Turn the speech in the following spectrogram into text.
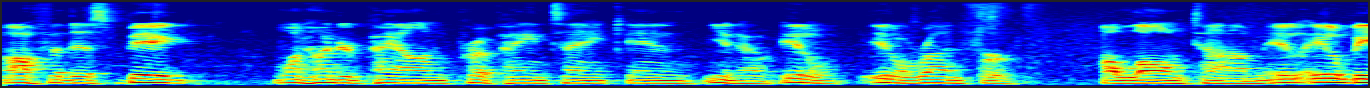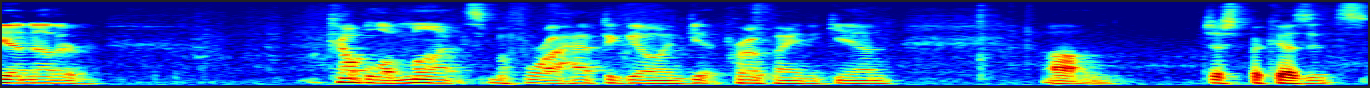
off of this big 100 pound propane tank and you know it'll it'll run for a long time it'll, it'll be another couple of months before I have to go and get propane again um, just because it's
